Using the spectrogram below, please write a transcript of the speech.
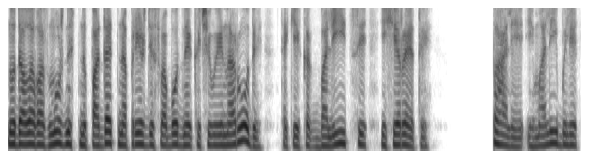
но дала возможность нападать на прежде свободные кочевые народы, такие как балийцы и хереты. Палия и Мали были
